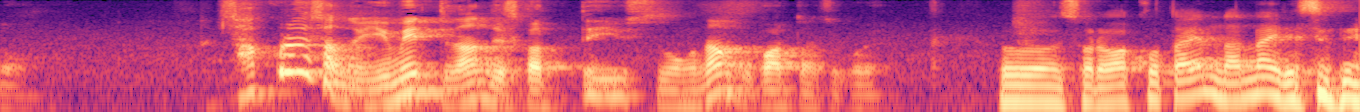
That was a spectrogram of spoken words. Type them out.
ど。桜井さんの夢って何ですかっていう質問が何個かあったんですよ、これ。えうん、それは答えにならないですね。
